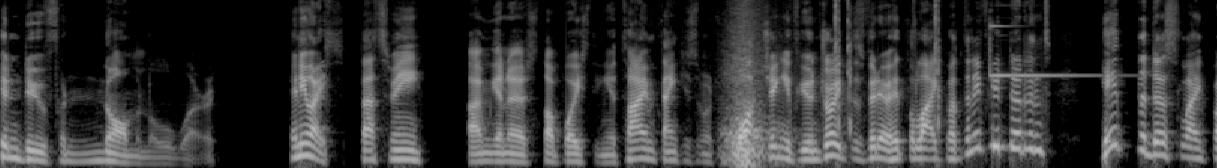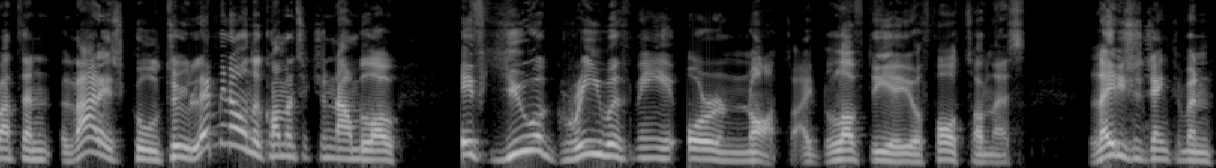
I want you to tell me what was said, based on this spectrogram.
can do phenomenal work. Anyways, that's me. I'm going to stop wasting your time. Thank you so much for watching. If you enjoyed this video, hit the like button. If you didn't, hit the dislike button. That is cool too. Let me know in the comment section down below if you agree with me or not. I'd love to hear your thoughts on this. Ladies and gentlemen,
